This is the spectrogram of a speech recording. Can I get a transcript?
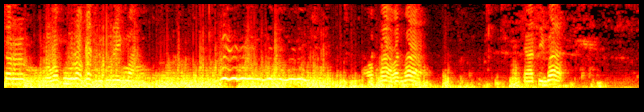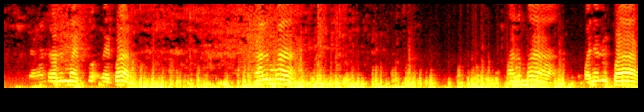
Montor bawa pura guys di kuring mah. Awas mbak, awas mbak. Hati mbak. Jangan terlalu lebar. Kalem mbak. Kalem mbak. Banyak lubang.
